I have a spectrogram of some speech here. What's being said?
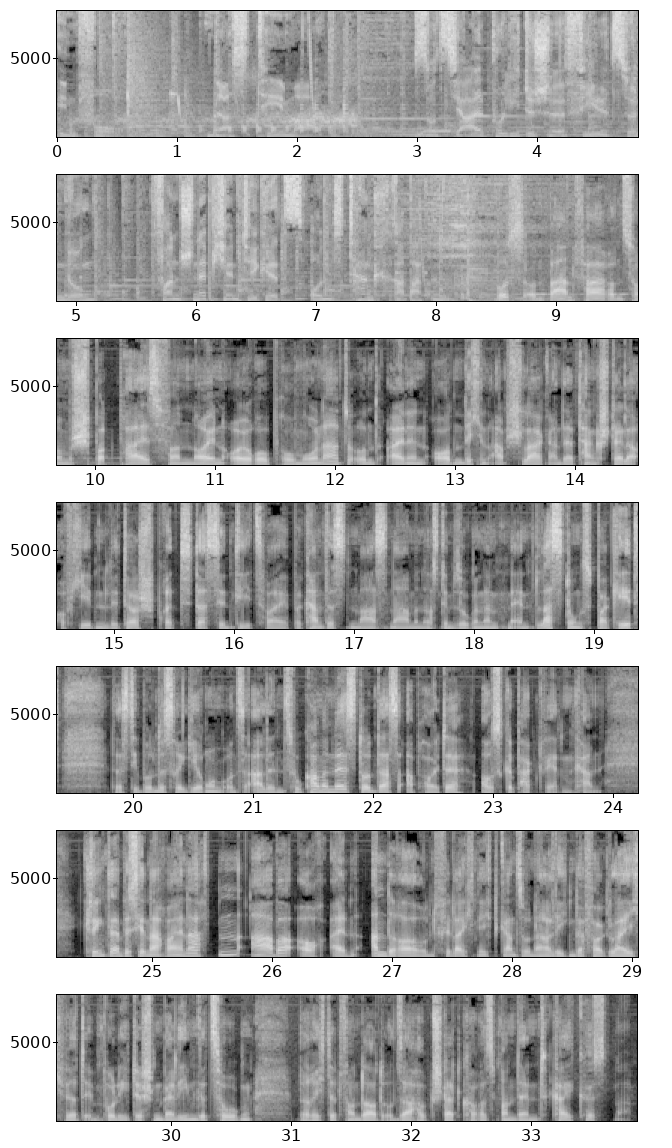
Info. Das Thema. Sozialpolitische Fehlzündung von Schnäppchentickets und Tankrabatten. Bus- und Bahnfahren zum Spottpreis von 9 Euro pro Monat und einen ordentlichen Abschlag an der Tankstelle auf jeden Liter Sprit. Das sind die zwei bekanntesten Maßnahmen aus dem sogenannten Entlastungspaket, das die Bundesregierung uns allen zukommen lässt und das ab heute ausgepackt werden kann. Klingt ein bisschen nach Weihnachten, aber auch ein anderer und vielleicht nicht ganz so naheliegender Vergleich wird im politischen Berlin gezogen, berichtet von dort unser Hauptstadtkorrespondent Kai Küstner.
